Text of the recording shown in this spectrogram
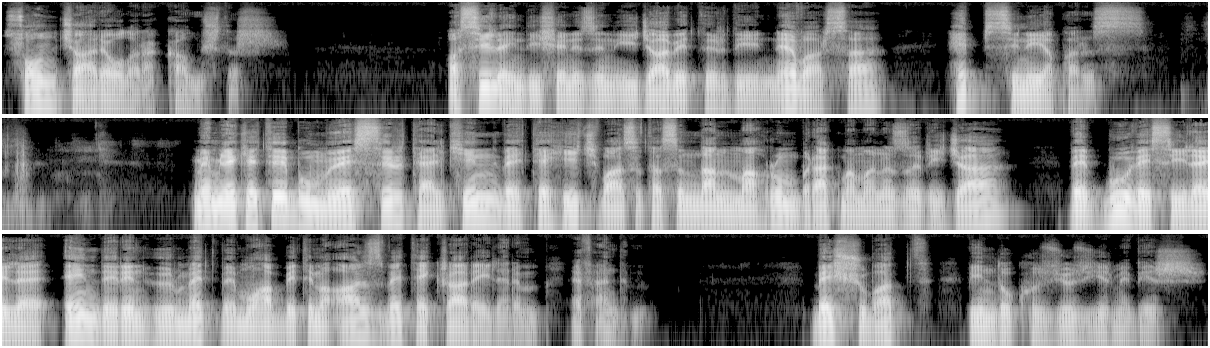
son çare olarak kalmıştır. Asil endişenizin icap ettirdiği ne varsa hepsini yaparız. Memleketi bu müessir telkin ve tehiç vasıtasından mahrum bırakmamanızı rica ve bu vesileyle en derin hürmet ve muhabbetimi arz ve tekrar eylerim efendim. 5 Şubat 1921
